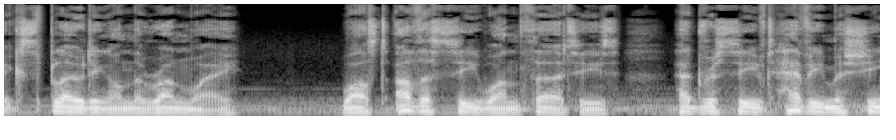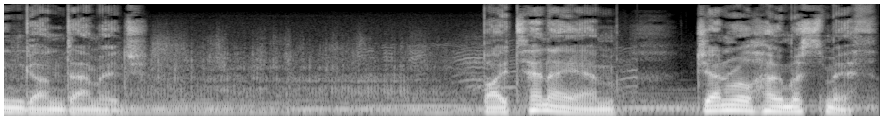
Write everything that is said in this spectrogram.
exploding on the runway, whilst other C-130s had received heavy machine gun damage. By 10 a.m., General Homer Smith,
